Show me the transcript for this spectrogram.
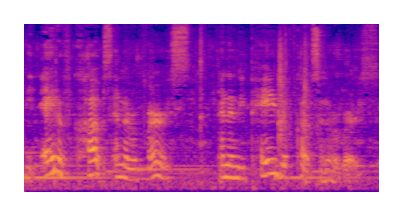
The Eight of Cups in the reverse. And then the Page of Cups in the reverse.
